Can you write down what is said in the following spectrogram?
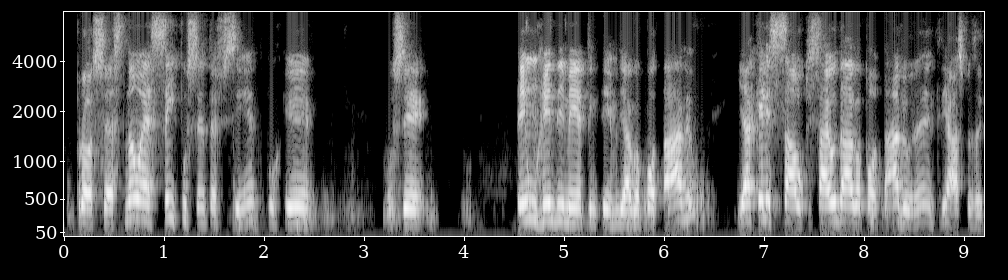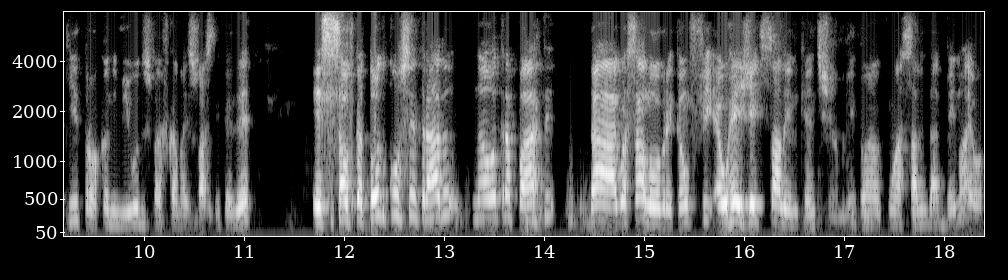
o processo não é 100% eficiente, porque você tem um rendimento em termos de água potável, e aquele sal que saiu da água potável, né, entre aspas aqui, trocando em miúdos para ficar mais fácil de entender, esse sal fica todo concentrado na outra parte da água salobra. Então, é o rejeito salino que a gente chama. Né? Então, é com uma salinidade bem maior.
